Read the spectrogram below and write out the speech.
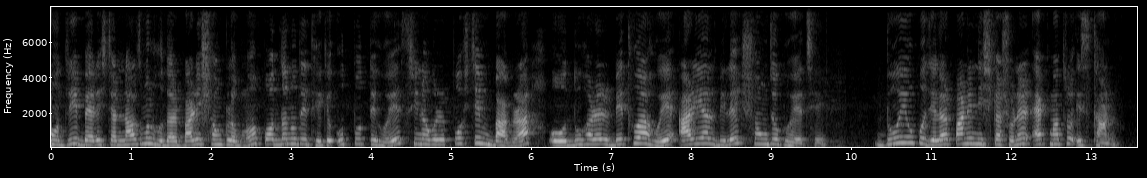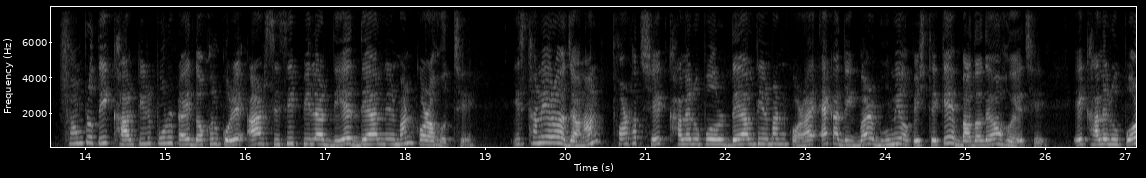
মন্ত্রী ব্যারিস্টার নাজমুল হুদার বাড়ির সংলগ্ন পদ্মা নদী থেকে উৎপত্তি হয়ে শ্রীনগরের পশ্চিম বাগড়া ও দুহারের বেথুয়া হয়ে আরিয়াল বিলে সংযোগ হয়েছে। দুই উপজেলার পানি নিষ্কাশনের একমাত্র স্থান। সম্প্রতি খালটির পুরোটাই দখল করে আরসিসি পিলার দিয়ে দেয়াল নির্মাণ করা হচ্ছে। স্থানীয়রা জানান, ফরহাদ শেখ খালের উপর দেয়াল নির্মাণ করায় একাধিকবার ভূমি অফিস থেকে বাধা দেওয়া হয়েছে। এ খালের উপর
